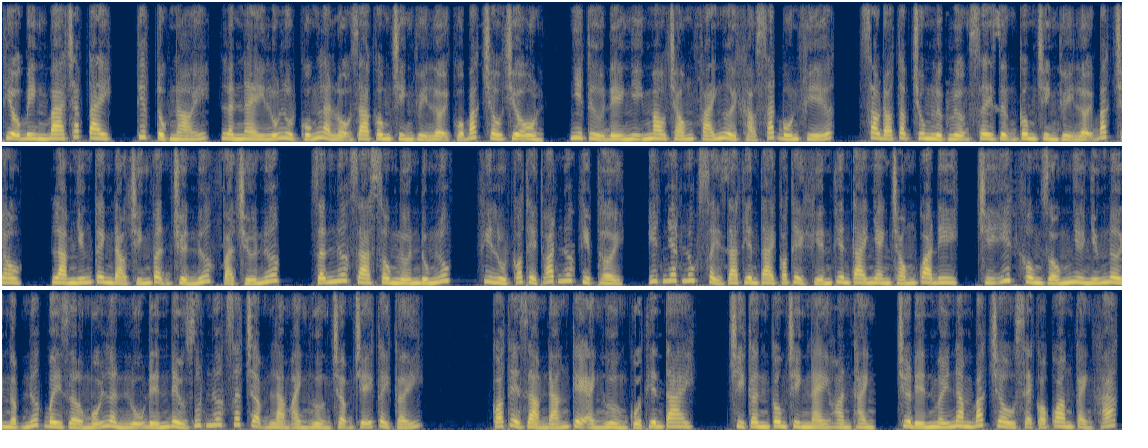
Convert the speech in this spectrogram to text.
Thiệu Bình ba chắp tay, tiếp tục nói, lần này lũ lụt cũng là lộ ra công trình thủy lợi của Bắc Châu chưa ổn, Nhi tử đề nghị mau chóng phái người khảo sát bốn phía, sau đó tập trung lực lượng xây dựng công trình thủy lợi Bắc Châu, làm những kênh đào chính vận chuyển nước và chứa nước, dẫn nước ra sông lớn đúng lúc, khi lụt có thể thoát nước kịp thời, ít nhất lúc xảy ra thiên tai có thể khiến thiên tai nhanh chóng qua đi, chí ít không giống như những nơi ngập nước bây giờ mỗi lần lũ đến đều rút nước rất chậm làm ảnh hưởng chậm trễ cây cấy. Có thể giảm đáng kể ảnh hưởng của thiên tai, chỉ cần công trình này hoàn thành, chưa đến mấy năm Bắc Châu sẽ có quang cảnh khác.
